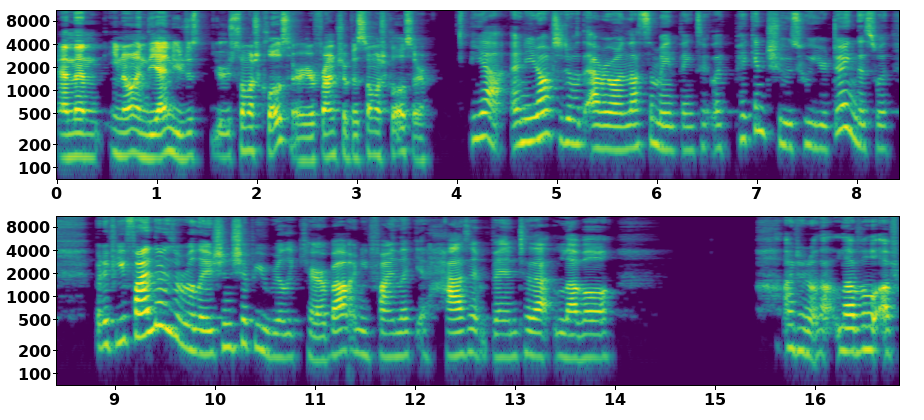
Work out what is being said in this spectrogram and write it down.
and then you know in the end you just you're so much closer. Your friendship is so much closer. Yeah, and you don't have to do it with everyone. That's the main thing to like pick and choose who you're doing this with. But if you find there's a relationship you really care about and you find like it hasn't been to that level I don't know, that level of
